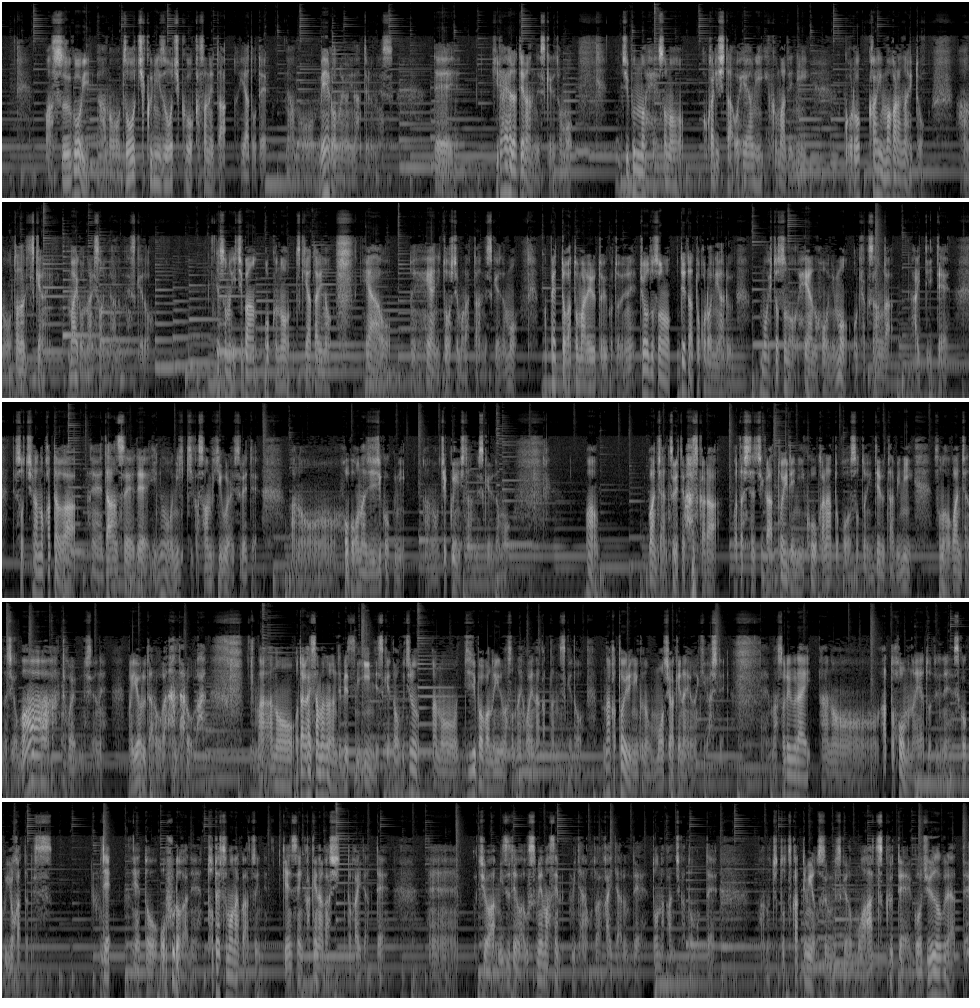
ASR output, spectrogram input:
まあ、すごい、あの、増築に増築を重ねた宿で、あの、迷路のようになってるんです。で、平屋建てなんですけれども、自分の部その、お借りしたお部屋に行くまでに、5、6回曲がらないと、あの、たどり着けない、迷子になりそうになるんですけど、で、その一番奥の突き当たりの部屋を、部屋に通してもらったんですけれども、ペットが泊まれるということでね、ちょうどその出たところにあるもう一つの部屋の方にもお客さんが入っていて、そちらの方が、えー、男性で犬を2匹か3匹ぐらい連れて、あのー、ほぼ同じ時刻に、あの、チェックインしたんですけれども、まあ、ワンちゃん連れてますから、私たちがトイレに行こうかなとこう外に出るたびに、そのワンちゃんたちがわーって吠えるんですよね。まあ、夜だろうがなんだろうが。まあ、あの、お互い様なんで別にいいんですけど、うちの、あの、じじばばの犬はそんなに吠えなかったんですけど、なんかトイレに行くのも申し訳ないような気がして、まあ、それぐらい、あの、アットホームな宿でね、すごく良かったです。で、えっ、ー、と、お風呂がね、とてつもなく暑いんで、源泉かけ流しと書いてあって、えー、うちは水では薄めませんみたいなことが書いてあるんで、どんな感じかと思って、あの、ちょっと使ってみようとするんですけど、もう暑くて50度ぐらいあって、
